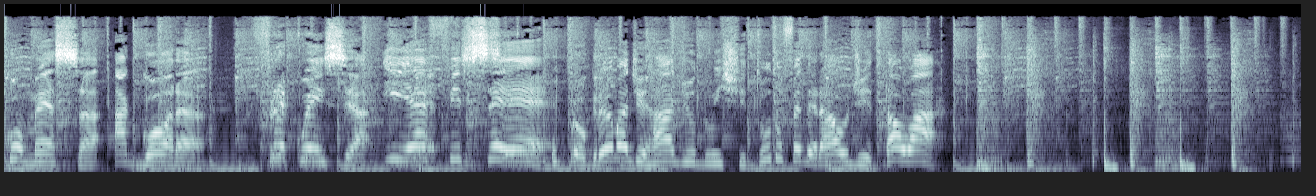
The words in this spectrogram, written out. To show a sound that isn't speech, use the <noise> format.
Começa agora. Frequência IFCE, o programa de rádio do Instituto Federal de Itauá.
